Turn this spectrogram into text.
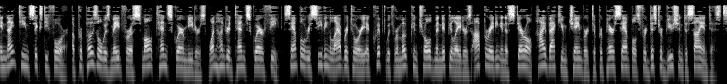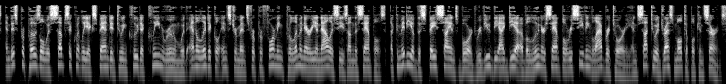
In 1964, a proposal was made for a small 10 square meters (110 square feet) sample receiving laboratory equipped with remote-controlled manipulators operating in a sterile, high-vacuum chamber to prepare samples for distribution to scientists, and this proposal was subsequently expanded to include a clean room with analytical instruments for performing preliminary analyses on the samples. A committee of the Space Science Board reviewed the idea of a lunar sample receiving laboratory and sought to address multiple concerns.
